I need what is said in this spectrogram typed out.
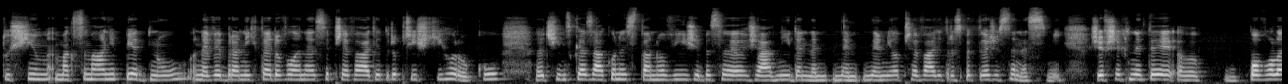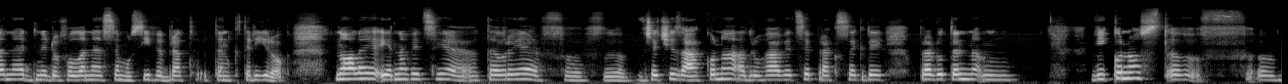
tuším, maximálně pět dnů nevybraných té dovolené si převádět do příštího roku. Eh, čínské zákony stanoví, že by se žádný den ne, ne, neměl převádět, respektive, že se nesmí. Že všechny ty povolené dny dovolené se musí vybrat ten který rok. No ale jedna věc je teorie v, v, v řeči zákona a druhá věc je praxe, kdy opravdu ten mm, výkonnost eh, v, eh,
